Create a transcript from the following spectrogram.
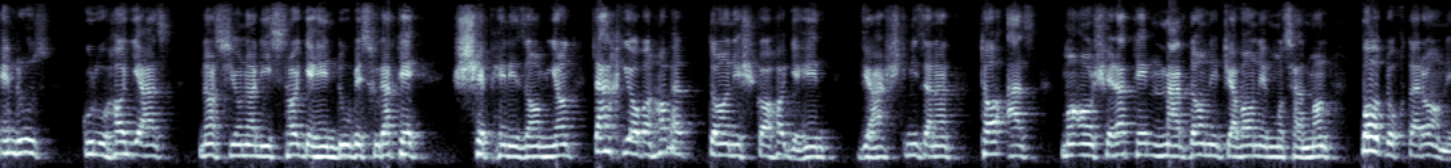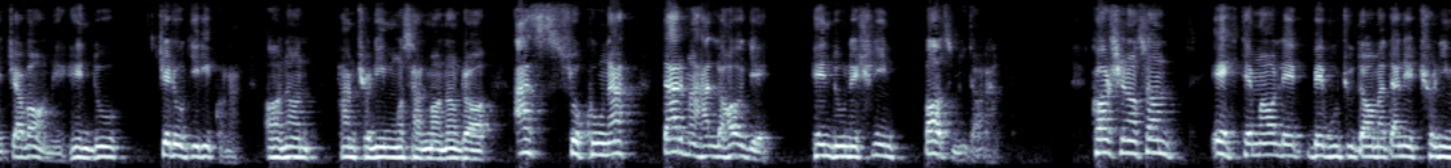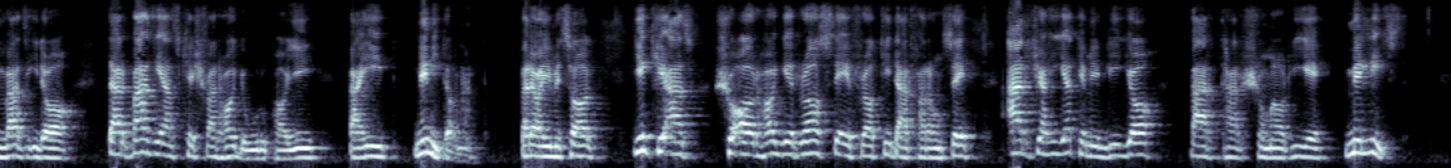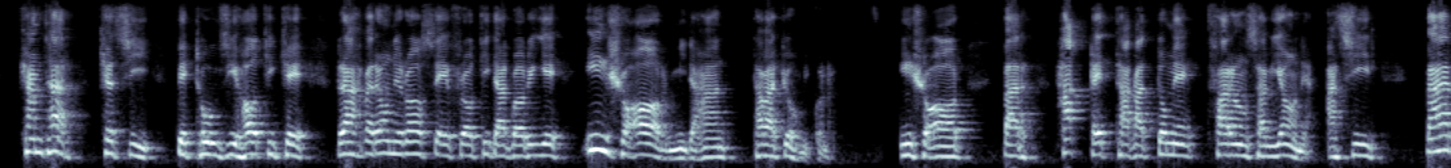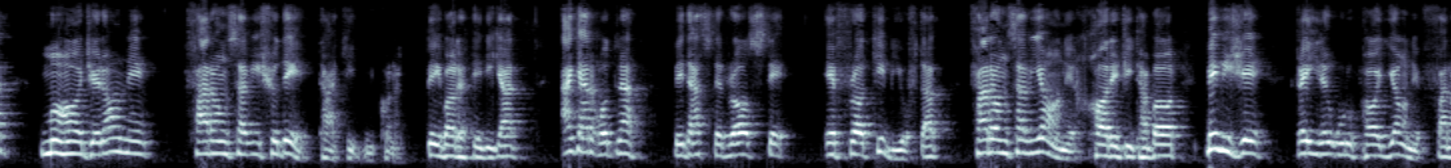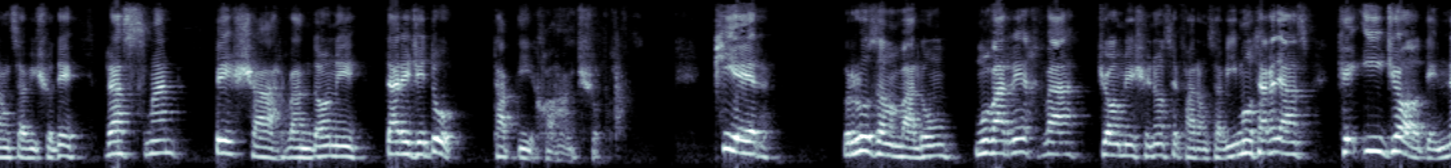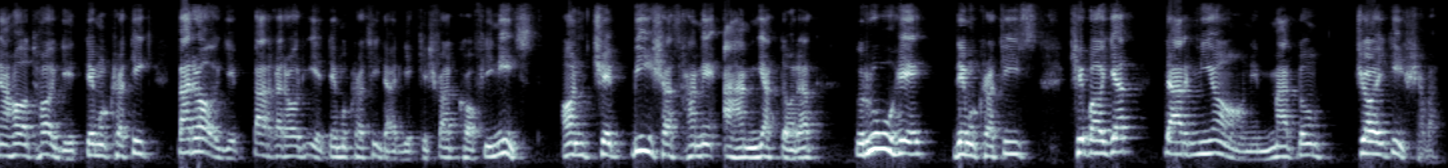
امروز گروه از ناسیونالیست های هندو به صورت شبه نظامیان در خیابان ها و دانشگاه های هند گشت می‌زنند تا از معاشرت مردان جوان مسلمان با دختران جوان هندو جلوگیری کنند. آنان همچنین مسلمانان را از سکونت در محله های هندونشین باز می‌دارند. کارشناسان احتمال به وجود آمدن چنین وضعی را در بعضی از کشورهای اروپایی بعید نمی‌دانند. برای مثال یکی از شعارهای راست افراطی در فرانسه ارجحیت ملی یا برتر شماری ملی است. کمتر کسی به توضیحاتی که رهبران راست افراطی درباره این شعار می‌دهند توجه می کند این شعار بر حق تقدم فرانسویان اصیل بر مهاجران فرانسوی شده تاکید می کند به عبارت دیگر اگر قدرت به دست راست افراطی بیفتد فرانسویان خارجی تبار به ویژه غیر اروپاییان فرانسوی شده رسما به شهروندان درجه دو تبدیل خواهند شد. پیر روزانولون مورخ و جامعه شناس فرانسوی معتقد است که ایجاد نهادهای دموکراتیک برای برقراری دموکراسی در یک کشور کافی نیست. آنچه بیش از همه اهمیت دارد روح دموکراتی است که باید در میان مردم جایگیر شود.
